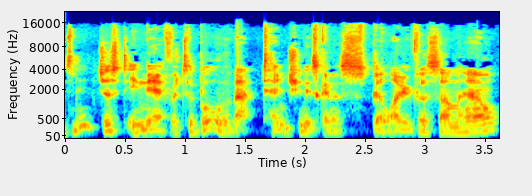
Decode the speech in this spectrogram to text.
isn't it just inevitable that that tension is going to spill over somehow?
